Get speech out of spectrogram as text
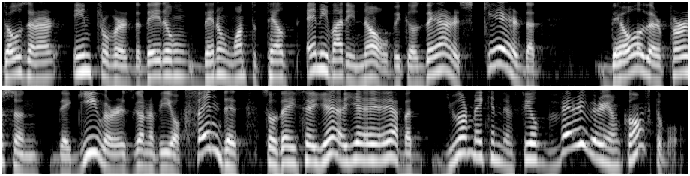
those that are introvert, that they don't they don't want to tell anybody no because they are scared that the other person, the giver, is going to be offended. So they say, yeah, yeah, yeah, yeah, but you are making them feel very, very uncomfortable.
